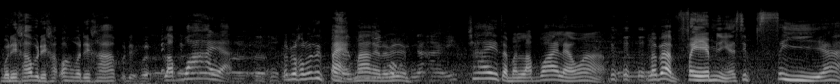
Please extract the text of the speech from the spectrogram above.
สวัสดีครับสวัสดีครับอ้าวสวัสดีครับสวัสดีรับไหว้อะมันเป็นความรู้สึกแปลกมากเลยนะพี่ นะไอ้ใช่แต่มันรับไหว้แล้วอะแล้วแบบเฟรมอย่างเงี้ยสิบสี่อะ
